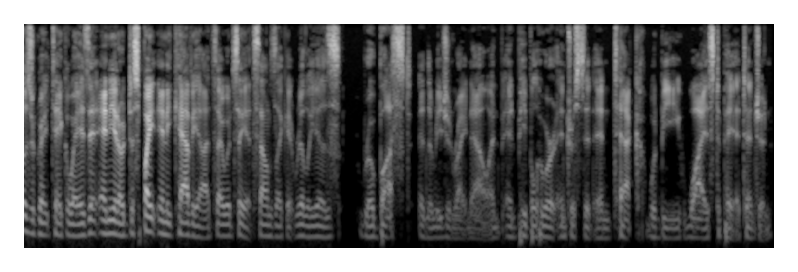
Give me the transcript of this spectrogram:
Those are great takeaways. And, and, you know, despite any caveats, I would say it sounds like it really is robust in the region right now. And, and people who are interested in tech would be wise to pay attention.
